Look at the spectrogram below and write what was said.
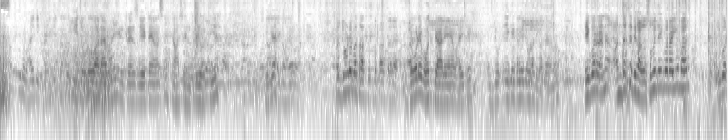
समीर भाई दिखाएँगे। आपको ये जोड़ो वाला है भाई एंट्रेंस गेट है यहाँ से यहाँ से एंट्री होती है। ठीक है। बस जोड़े बताते बताता रहे। जोड़े बहुत प्यारे हैं भाई के। जो एक एक करके जोड़ा दिखाते हैं ना। एक बार है ना अंदर से दिखा दो। सुमित एक बार आइयो बाहर। एक बार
